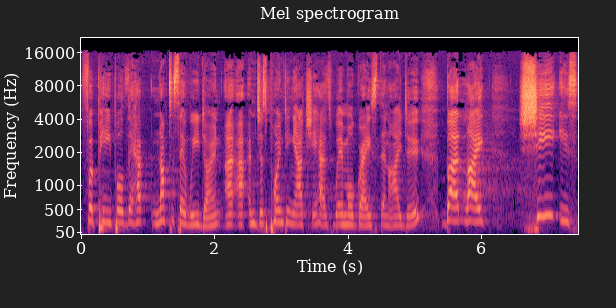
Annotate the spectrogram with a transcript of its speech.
for people. They have, not to say we don't, I, I'm just pointing out she has way more grace than I do. But like, she is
